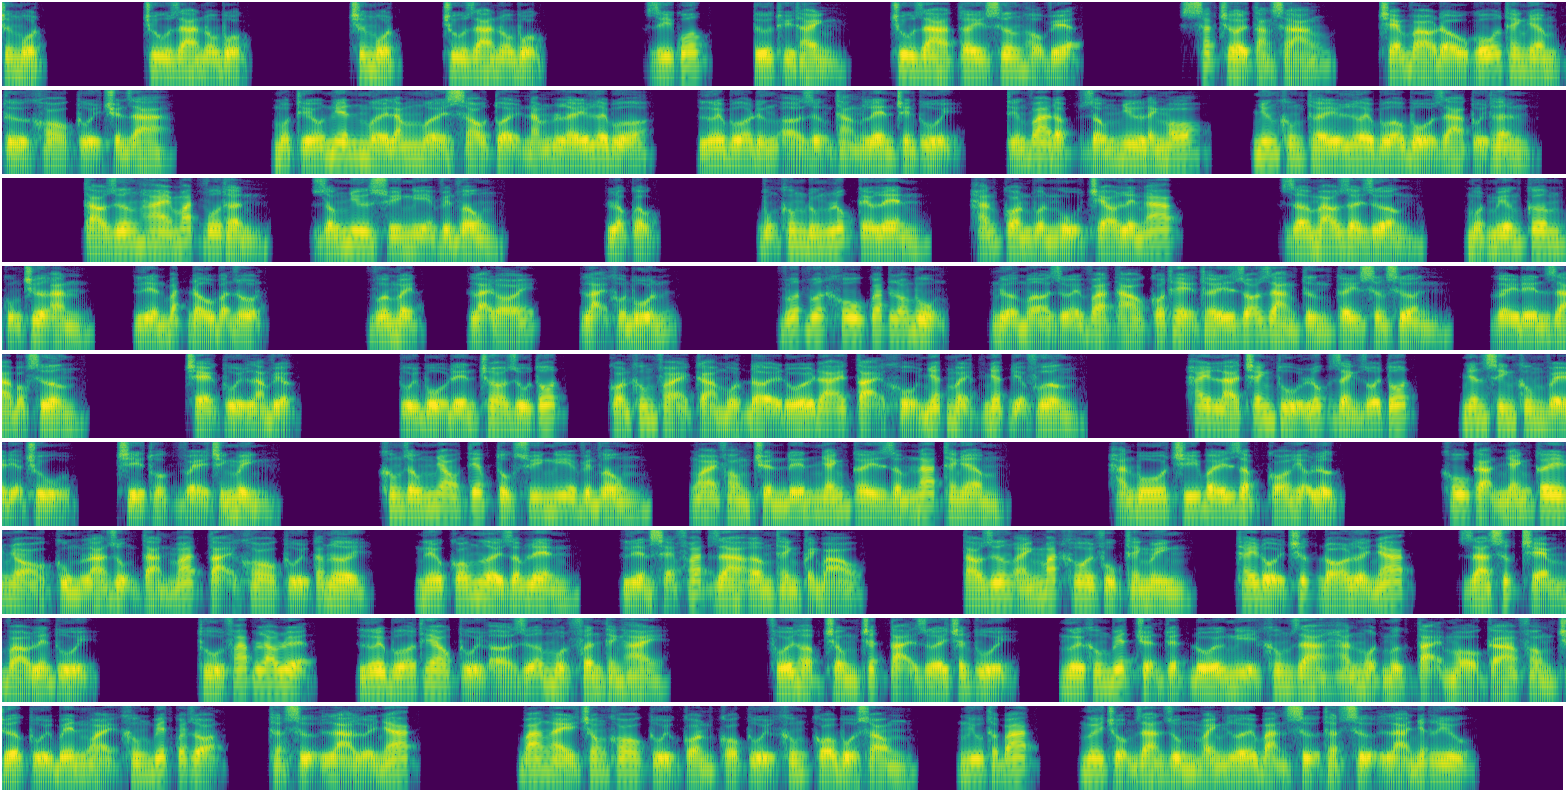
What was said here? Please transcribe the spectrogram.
chương một, chu gia nô buộc. Chương một, chu gia nô buộc. Di quốc, tứ thủy thành, chu gia tây sương hậu viện. Sắc trời tảng sáng, chém vào đầu gỗ thanh âm từ kho tuổi truyền ra. Một thiếu niên mười lăm, mười sáu tuổi nắm lấy lưỡi búa lưỡi búa đứng ở dựng thẳng lên trên tuổi tiếng va đập giống như đánh mõ nhưng không thấy lưỡi búa bổ ra tuổi thân. Tào dương hai mắt vô thần, giống như suy nghĩ viền vông. Lộc cộc. Bụng không đúng lúc kêu lên, hắn còn buồn ngủ treo lên áp. Giờ máu rời giường, một miếng cơm cũng chưa ăn, liền bắt đầu bận rộn. Vừa mệt, lại đói, lại không muốn vớt vớt khô quắt ló bụng, nửa mở dưới và táo có thể thấy rõ ràng từng cây xương sườn, gầy đến da bọc xương. Trẻ tuổi làm việc. Tuổi bổ đến cho dù tốt, còn không phải cả một đời đối đãi tại khổ nhất mệnh nhất địa phương. Hay là tranh thủ lúc rảnh rỗi tốt, nhân sinh không về địa chủ, chỉ thuộc về chính mình. Không giống nhau tiếp tục suy nghĩ viền vông, ngoài phòng truyền đến nhánh cây dấm nát thanh âm. Hắn bố trí bẫy dập có hiệu lực. Khô cạn nhánh cây nhỏ cùng lá rụng tản mát tại kho củi các nơi, nếu có người dẫm lên, liền sẽ phát ra âm thanh cảnh báo. Tào dương ánh mắt khôi phục thanh minh, thay đổi trước đó lời nhác, ra sức chém vào lên tuổi. Thủ pháp lao luyện lưới búa theo tuổi ở giữa một phân thành hai. Phối hợp trồng chất tại dưới chân tuổi, người không biết chuyện tuyệt đối nghĩ không ra hắn một mực tại mỏ cá phòng chứa tuổi bên ngoài không biết quét dọn, thật sự là lười nhác. Ba ngày trong kho tuổi còn có tuổi không có bổ xong ngưu thập bát, ngươi trộm gian dùng mánh lưới bản sự thật sự là nhất lưu.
